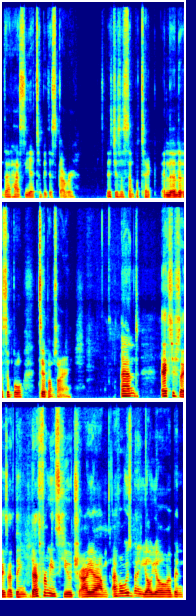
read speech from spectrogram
that has yet to be discovered. It's just a simple tip, a, a simple tip. I'm sorry and exercise i think that for me is huge i um i've always been a yo-yo i've been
